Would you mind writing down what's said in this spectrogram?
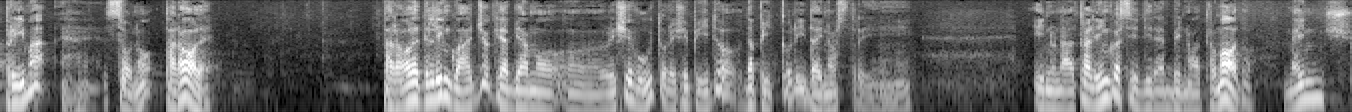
prima sono parole parole del linguaggio che abbiamo uh, ricevuto, recepito da piccoli dai nostri... In un'altra lingua si direbbe in un altro modo, Mensch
